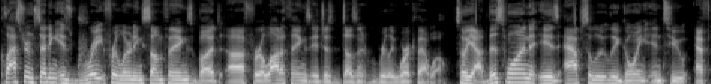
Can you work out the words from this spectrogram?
Classroom setting is great for learning some things, but uh, for a lot of things, it just doesn't really work that well. So yeah, this one is absolutely going into F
